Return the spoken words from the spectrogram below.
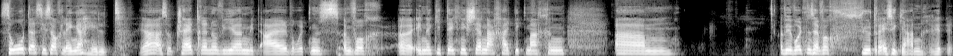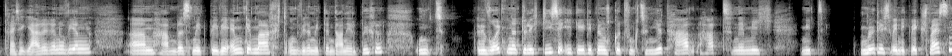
so, dass es auch länger hält. Ja, also gescheit renovieren mit all, wir wollten es einfach äh, energietechnisch sehr nachhaltig machen. Ähm, wir wollten es einfach für 30, Jahren, 30 Jahre renovieren, ähm, haben das mit BWM gemacht und wieder mit den Daniel Büchel. Und wir wollten natürlich diese Idee, die bei uns gut funktioniert hat, nämlich mit möglichst wenig wegschmeißen,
